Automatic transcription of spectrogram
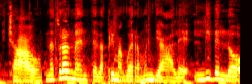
e ciao. Naturalmente la prima guerra mondiale livellò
